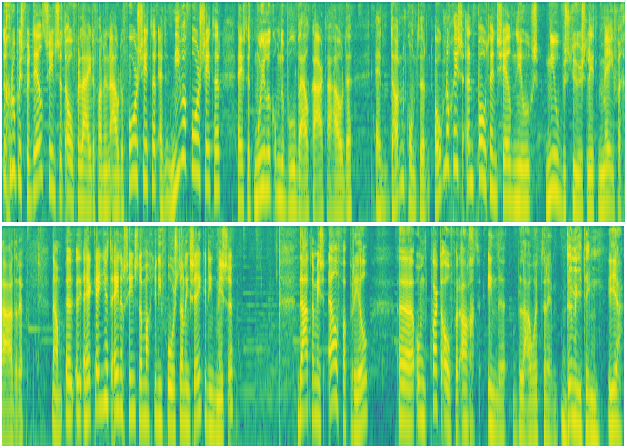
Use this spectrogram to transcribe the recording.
De groep is verdeeld sinds het overlijden van hun oude voorzitter. En de nieuwe voorzitter heeft het moeilijk om de boel bij elkaar te houden. En dan komt er ook nog eens een potentieel nieuw, nieuw bestuurslid mee vergaderen. Nou, eh, herken je het enigszins, dan mag je die voorstelling zeker niet missen. Datum is 11 april uh, om kwart over acht in de blauwe tram. De meeting. Ja.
